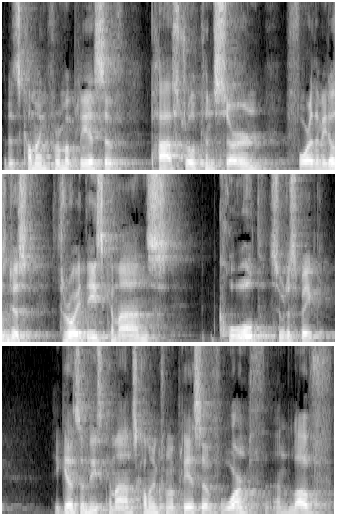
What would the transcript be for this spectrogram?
that it's coming from a place of pastoral concern for them. He doesn't just throw out these commands cold, so to speak. He gives them these commands coming from a place of warmth and love.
